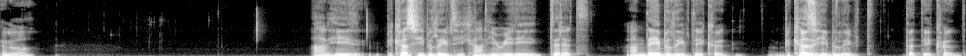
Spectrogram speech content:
you know? And he, because he believed he can, he really did it. And they believed they could, because he believed that they could.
